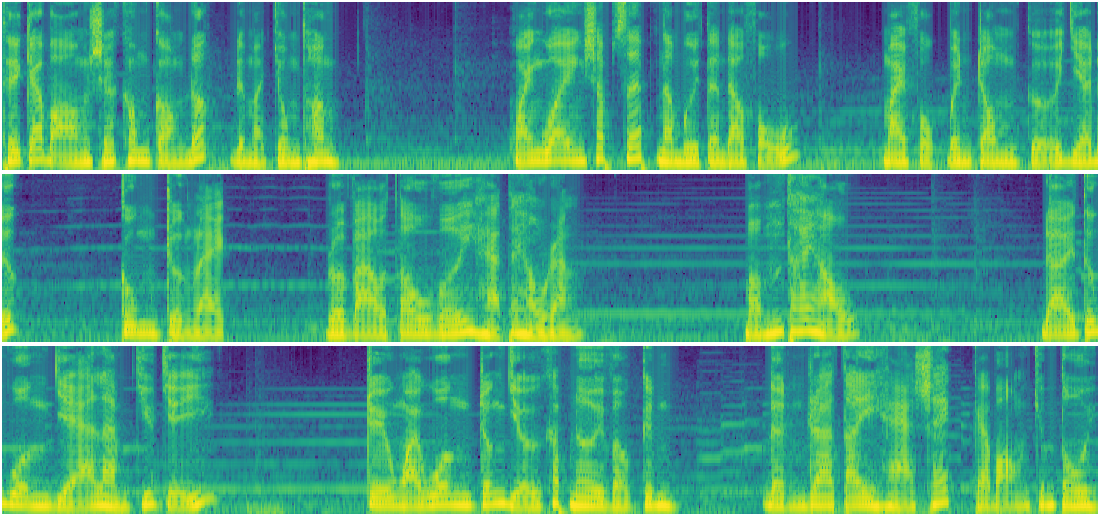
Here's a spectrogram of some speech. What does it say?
thì cả bọn sẽ không còn đất để mà chôn thân. Hoạn quan sắp xếp 50 tên đao phủ mai phục bên trong cửa gia đức, cung trường lạc, rồi vào tâu với hà thái hậu rằng, bẩm thái hậu. Đại tướng quân giả làm chiếu chỉ. Triệu ngoại quân trấn giữ khắp nơi vào kinh, định ra tay hạ sát cả bọn chúng tôi.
